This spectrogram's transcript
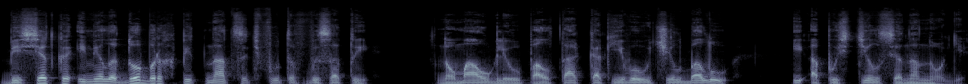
Беседка имела добрых пятнадцать футов высоты, но Маугли упал так, как его учил Балу, и опустился на ноги.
